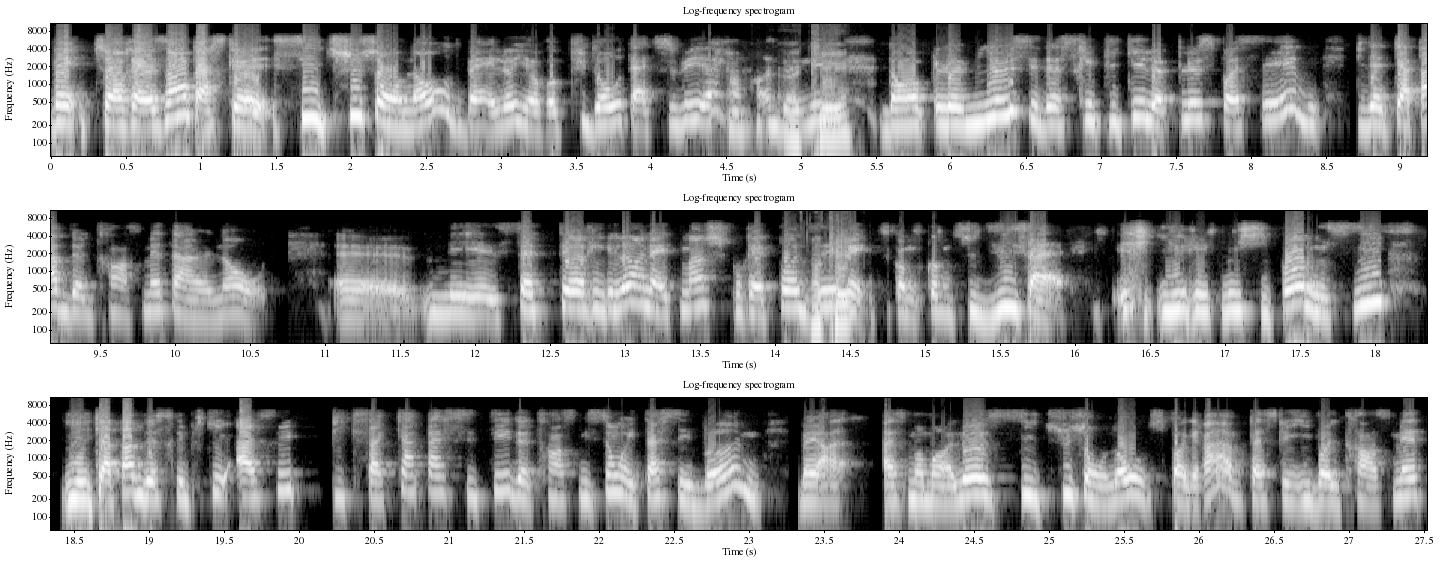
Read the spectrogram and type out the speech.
Ben, tu as raison parce que s'il tue son hôte, ben là, il y aura plus d'autres à tuer à un moment donné. Donc, le mieux, c'est de se répliquer le plus possible, puis d'être capable de le transmettre à un autre. Euh, mais cette théorie-là, honnêtement, je pourrais pas dire, ben, comme, comme tu dis, ça, il réfléchit pas, mais si il est capable de se répliquer assez, puis que sa capacité de transmission est assez bonne, ben, à- à ce moment-là, s'il tue son autre, c'est pas grave parce qu'il va le transmettre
